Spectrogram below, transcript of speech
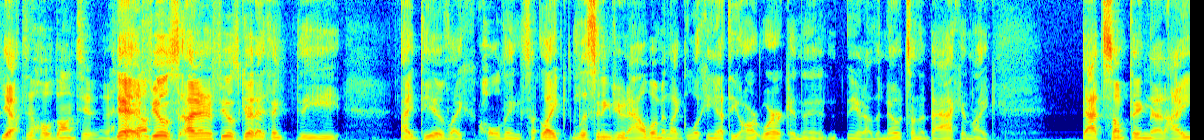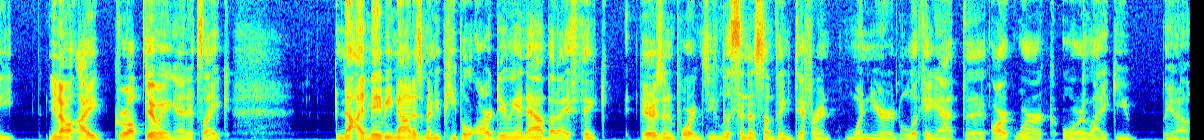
Yeah. To hold on to. yeah you know? it feels i don't know it feels good i think the idea of like holding like listening to an album and like looking at the artwork and the you know the notes on the back and like that's something that i you know i grew up doing and it's like not I maybe not as many people are doing it now but i think there's an importance you listen to something different when you're looking at the artwork or like you you know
